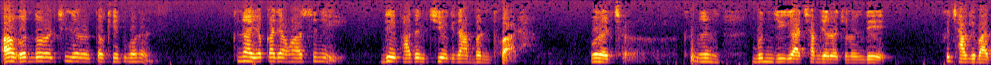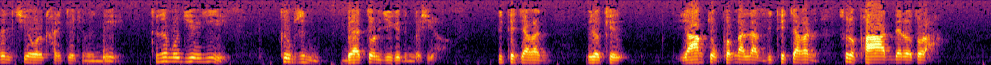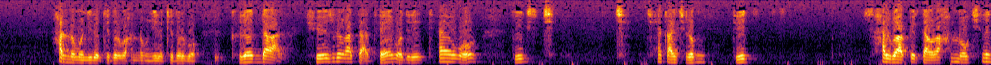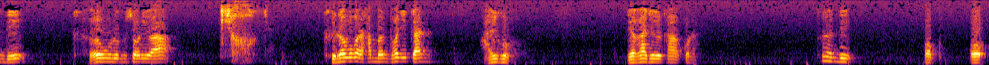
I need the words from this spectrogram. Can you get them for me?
아, 언도를 7년을 떡 해주고는, 그날 여기까지 왔으니, 네 받을 지역이나 한번 보아라. 오늘 저, 그 무슨 문지가 참 열어주는데, 그 자기 받을 지역을 가르쳐 주는데, 그놈의 지역이, 그 무슨 맷돌지게 된 것이요. 밑에 짝은 이렇게 양쪽 번갈라 밑에 짝은 서로 반대로 돌아. 한 놈은 이렇게 돌고 한 놈은 이렇게 돌고 그런다가 죄수를 갖다 대고들이 태우고 그 채깔처럼 뒤 살과 빽다구로 한몫 치는데 그 울음소리와 그 놈을 한번 보니까 아이고 내가 저걸 가갔구나. 그런데 어, 어,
